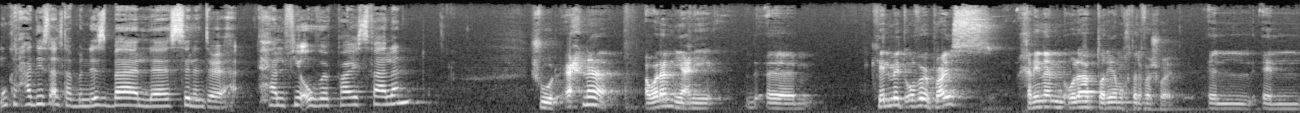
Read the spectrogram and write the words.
ممكن حد يسأل طب بالنسبة للسلندر هل في over price فعلا؟ sure إحنا اولا يعني كلمة over price خلينا نقولها بطريقة مختلفة شوية. ال ال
